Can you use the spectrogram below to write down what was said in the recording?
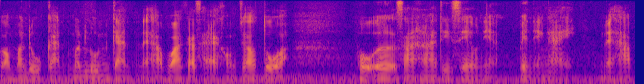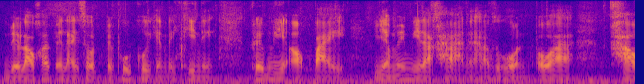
ก็มาดูกันมันลุ้นกันนะครับ ว่ากระแสของเจ้าตัวโพเออร์ซาฮาดีเซลเนี่ยเป็นยังไงนะครับ เดี๋ยวเราค่อยไปไลฟ์สดไปพูดคุยกันอีกทีหนึ่งคลิปนี้ออกไปยังไม่มีราคานะครับทุกคนเพราะว่าเขา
